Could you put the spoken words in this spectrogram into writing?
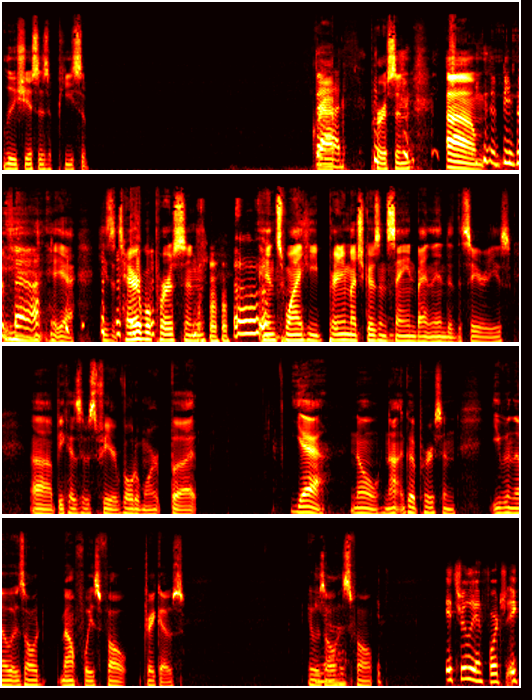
Lucius is a piece of crap Bad. person. Um, He's a piece of bad. yeah, he's a terrible person. Hence why he pretty much goes insane by the end of the series, uh, because of his fear of Voldemort. But yeah, no, not a good person. Even though it was all Malfoy's fault, Draco's. It was all his fault. it's really unfortunate. It,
